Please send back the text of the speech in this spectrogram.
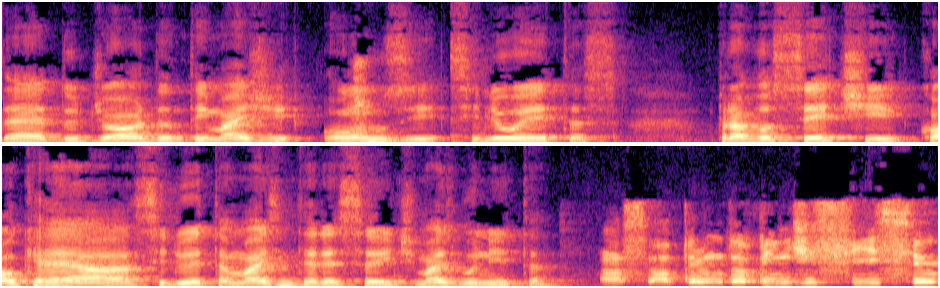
é, do Jordan tem mais de 11 silhuetas. Para você, Ti, qual que é a silhueta mais interessante, mais bonita? Nossa, é uma pergunta bem difícil,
